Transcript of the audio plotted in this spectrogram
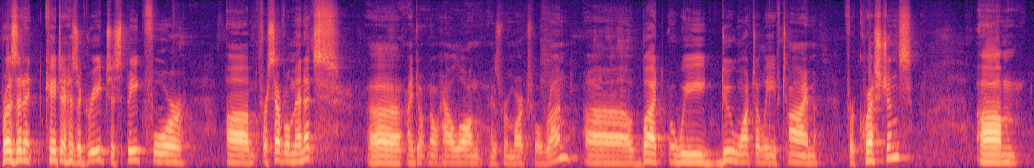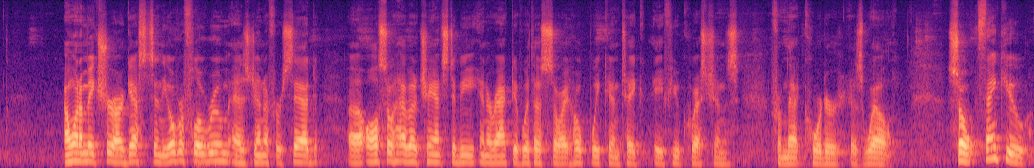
President Keita has agreed to speak for, um, for several minutes. Uh, I don't know how long his remarks will run, uh, but we do want to leave time for questions. Um, I want to make sure our guests in the overflow room, as Jennifer said, uh, also have a chance to be interactive with us, so I hope we can take a few questions from that quarter as well. So thank you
